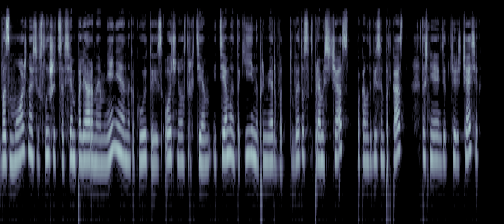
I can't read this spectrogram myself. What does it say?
возможность услышать совсем полярное мнение на какую-то из очень острых тем. И темы такие, например, вот в эту прямо сейчас, пока мы записываем подкаст, точнее, где-то через часик,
